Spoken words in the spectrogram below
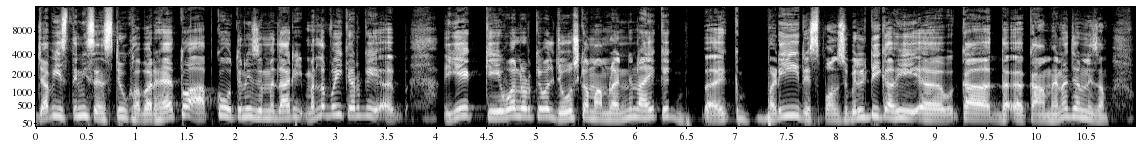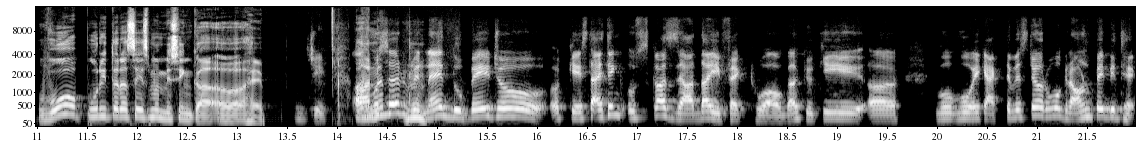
जब इतनी सेंसिटिव खबर है तो आपको उतनी ज़िम्मेदारी मतलब वही कर कि ये केवल और केवल जोश का मामला नहीं ना एक एक, एक बड़ी रिस्पॉन्सिबिलिटी का भी का काम है ना जर्नलिज्म वो पूरी तरह से इसमें मिसिंग का है। जी। और वो सर हम्म। विनय दुबे जो केस था आई थिंक उसका ज़्यादा इफ़ेक्ट हुआ होगा क्योंकि वो वो एक एक्टिविस्ट है और वो ग्राउंड पे भी थे।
